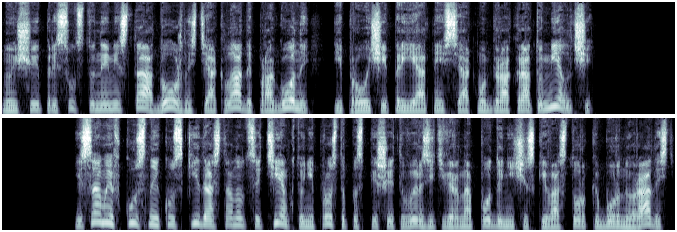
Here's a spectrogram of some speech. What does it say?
но еще и присутственные места, должности, оклады, прогоны и прочие приятные всякому бюрократу мелочи. И самые вкусные куски достанутся тем, кто не просто поспешит выразить верноподданнический восторг и бурную радость,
